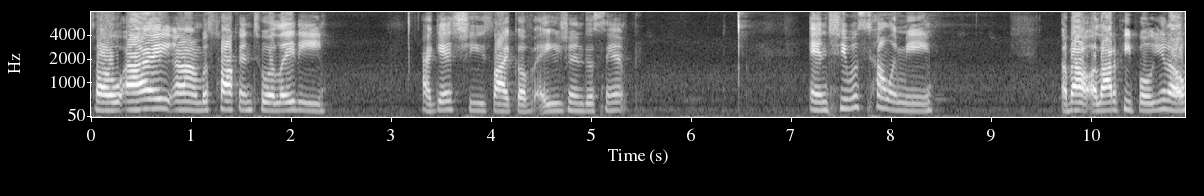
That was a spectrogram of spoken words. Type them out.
So I um, was talking to a lady, I guess she's like of Asian descent. And she was telling me about a lot of people, you know,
